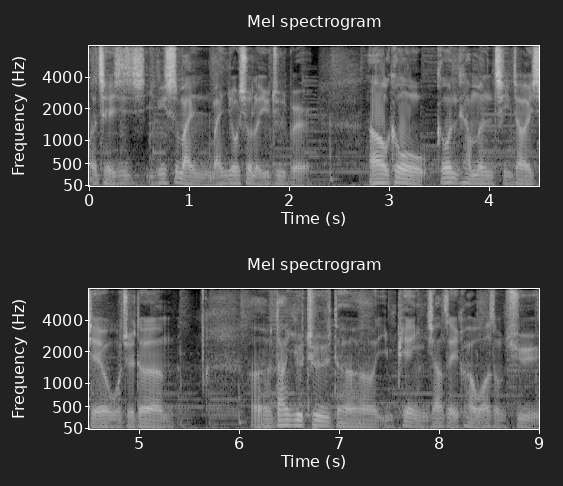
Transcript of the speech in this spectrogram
而且已经已经是蛮蛮优秀的 YouTuber，然后跟我跟他们请教一些，我觉得，呃，当 YouTube 的影片影像这一块，我要怎么去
